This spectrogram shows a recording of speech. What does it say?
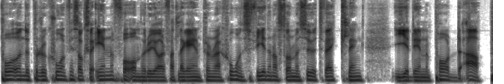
På underproduktion finns också info om hur du gör för att lägga in prenumerationsfiden av Stormens utveckling i din poddapp,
